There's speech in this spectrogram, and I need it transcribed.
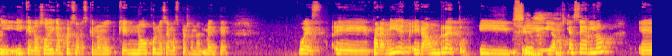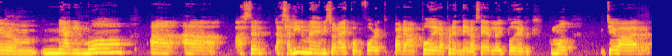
y, que nos oigan personas que no, que no conocemos personalmente pues eh, para mí era un reto y, digamos que hacerlo me animó a, hacer, a salirme de mi zona de confort para poder aprender a hacerlo y poder como llevar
